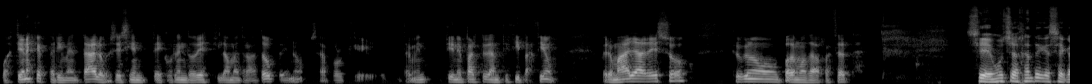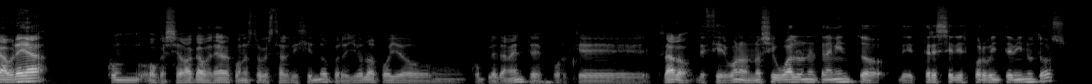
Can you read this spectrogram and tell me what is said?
pues tienes que experimentar lo que se siente corriendo 10 kilómetros a tope, ¿no? O sea, porque también tiene parte de anticipación. Pero más allá de eso, creo que no podemos dar recetas. Sí, hay mucha gente que se cabrea con, o que se va a cabrear con esto que estás diciendo, pero yo lo apoyo completamente, porque, claro, decir, bueno, no es igual un entrenamiento de tres series por 20 minutos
